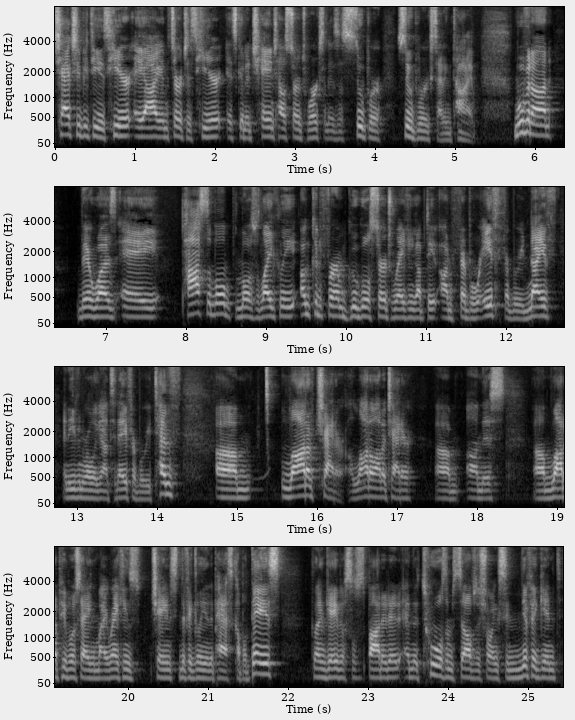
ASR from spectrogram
ChatGPT is here, AI in search is here. It's going to change how search works, and it's a super, super exciting time. Moving on, there was a possible, most likely, unconfirmed Google search ranking update on February 8th, February 9th, and even rolling out today, February 10th. A um, lot of chatter, a lot, a lot of chatter um, on this. Um, a lot of people are saying my rankings changed significantly in the past couple days. Glenn Gabe also spotted it, and the tools themselves are showing significant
